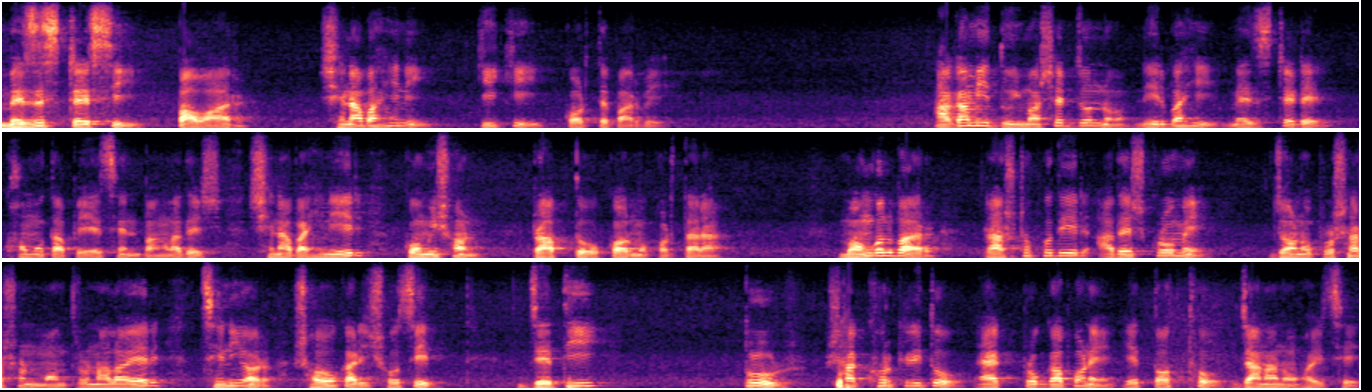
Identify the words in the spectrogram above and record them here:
ম্যাজিস্ট্রেসি পাওয়ার সেনাবাহিনী কি কি করতে পারবে? আগামী দুই মাসের জন্য নির্বাহী ম্যাজিস্ট্রেটের ক্ষমতা পেয়েছেন বাংলাদেশ সেনাবাহিনীর কমিশন প্রাপ্ত কর্মকর্তারা। মঙ্গলবার রাষ্ট্রপতির আদেশক্রমে জনপ্রশাসন মন্ত্রণালয়ের সিনিয়র সহকারী সচিব জেতি পুর স্বাক্ষরকৃত এক প্রজ্ঞাপনে এ তথ্য জানানো হয়েছে।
